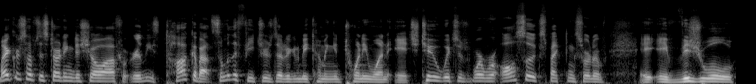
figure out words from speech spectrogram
Microsoft is starting to show off, or at least talk about, some of the features that are going to be coming in 21H2, which is where we're also expecting sort of a, a visual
